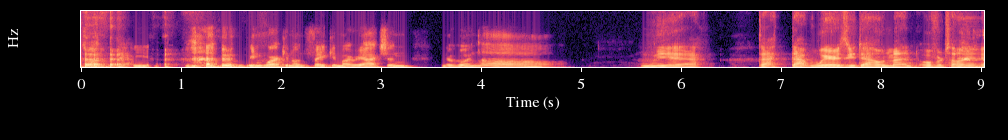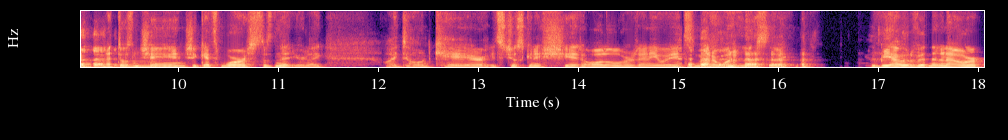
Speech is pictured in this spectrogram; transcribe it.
So I've been, I've been working on faking my reaction, you know, going, oh. yeah, that that wears you down, man. Over time, that doesn't change. It gets worse, doesn't it? You're like, I don't care. It's just gonna shit all over it anyway. It doesn't matter what it looks like. You'll be out of it in an hour.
